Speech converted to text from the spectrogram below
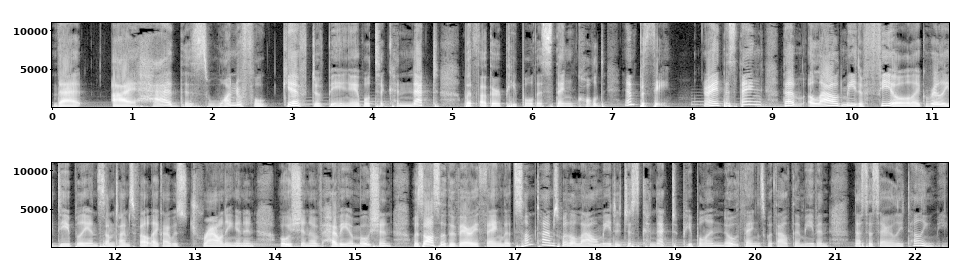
that I had this wonderful gift of being able to connect with other people, this thing called empathy right? This thing that allowed me to feel like really deeply and sometimes felt like I was drowning in an ocean of heavy emotion was also the very thing that sometimes would allow me to just connect to people and know things without them even necessarily telling me.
